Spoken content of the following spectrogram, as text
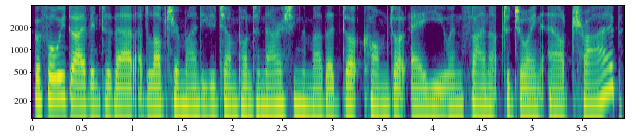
Before we dive into that, I'd love to remind you to jump onto nourishingthemother.com.au and sign up to join our tribe.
